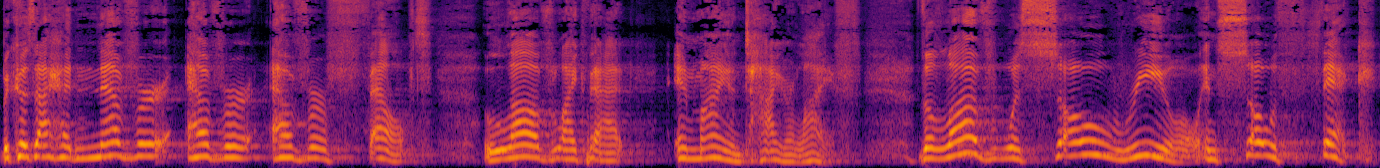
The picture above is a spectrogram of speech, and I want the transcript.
because I had never, ever, ever felt love like that in my entire life. The love was so real and so thick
